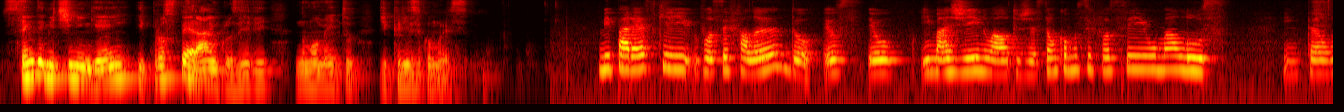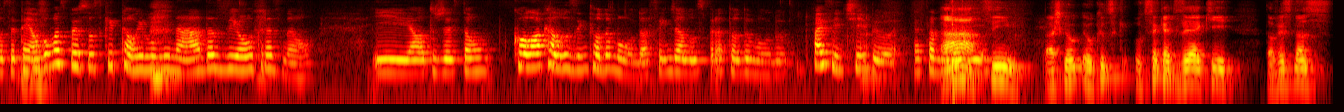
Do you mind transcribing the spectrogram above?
sem demitir ninguém e prosperar, inclusive, no momento de crise como esse. Me parece que você falando, eu, eu imagino a autogestão como se fosse uma luz. Então você tem algumas pessoas que estão iluminadas e outras não. E a autogestão coloca a luz em todo mundo, acende a luz para todo mundo. Faz sentido essa analogia? Ah, sim. Acho que eu, eu, o que você quer dizer é que talvez nas,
